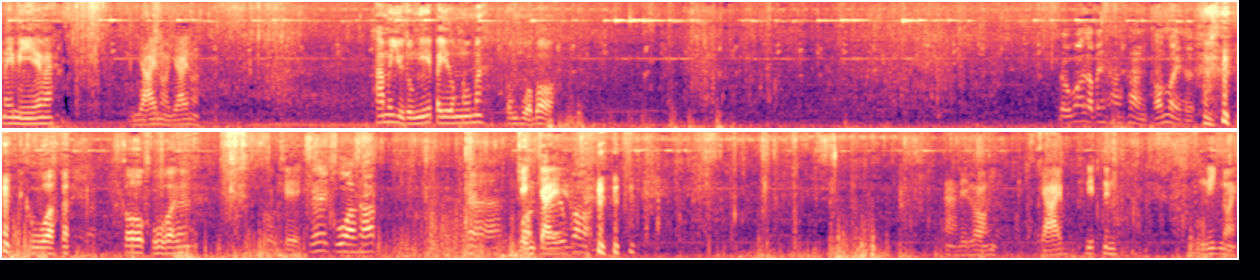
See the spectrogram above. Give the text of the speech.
ไม่มีใช่ไหมย้ายหน่อยย้ายหน่อย ถ้าไม่อยู่ตรงนี้ไปตรงนู้นไหมตรงหัวบ่อแต่ว่าเราไปห่างๆเขาหน่อยเถอะ กลัวก็กลัวนะ โอเคไม่ให้กลัวครับอ่าเกรงใจปลอดภัยไว้ก่อนอ่าเดี๋ยวลองย้ายนิดนึง ตรงนี้อีกหน่อย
